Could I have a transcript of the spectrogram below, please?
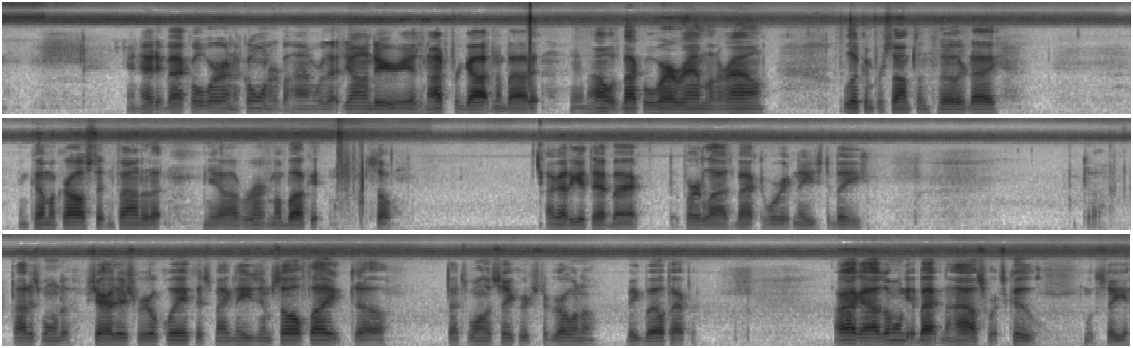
And had it back over in the corner behind where that John Deere is. And I'd forgotten about it. And I was back over there rambling around looking for something the other day. And come across it and found it. Yeah, I've burnt my bucket. So, I got to get that back, fertilized back to where it needs to be. But, uh, I just wanted to share this real quick. This magnesium sulfate, uh, that's one of the secrets to growing a big bell pepper. Alright guys, I'm to get back in the house where it's cool. We'll see you.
